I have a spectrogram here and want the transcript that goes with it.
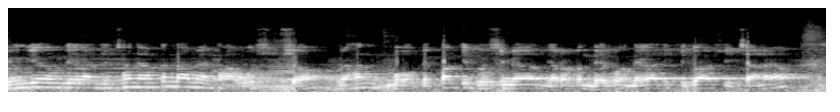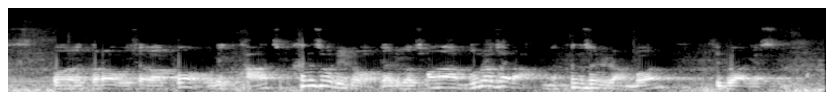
윤경제가 이제 찬양 끝나면 다 오십시오. 한, 뭐, 몇 바퀴 도시면 여러분 네, 번, 네 가지 기도할 수 있잖아요. 어, 돌아오셔갖고 우리 다 같이 큰 소리로, 그리고 성화 무너져라! 큰 소리로 한번 기도하겠습니다.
